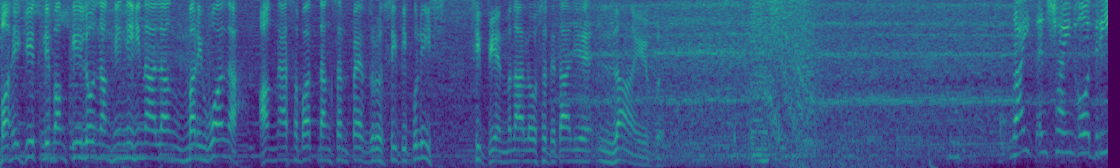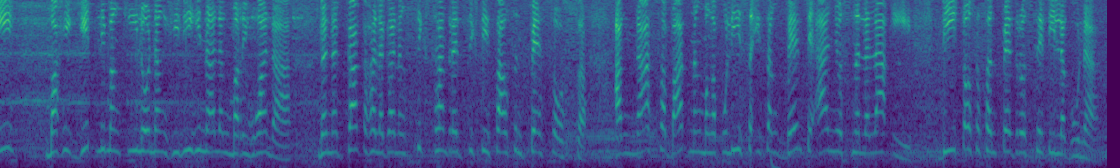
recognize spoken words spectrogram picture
Mahigit limang kilo ng hinihinalang marijuana ang nasabat ng San Pedro City Police. Si Bien Manalo sa detalye live. Rise and shine, Audrey. Mahigit limang kilo ng hinihinalang marijuana na nagkakahalaga ng 660,000 pesos ang nasabat ng mga pulis sa isang 20 anyos na lalaki dito sa San Pedro City, Laguna.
